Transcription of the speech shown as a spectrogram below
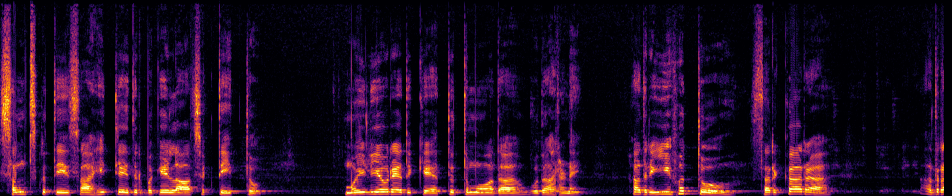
ಸಂಸ್ಕೃತಿ, ಸಾಹಿತ್ಯ ಇದ್ರ ಬಗ್ಗೆ ಎಲ್ಲ ಆಸಕ್ತಿ ಇತ್ತು. ಮೊಯ್ಲಿಯವರೇ ಅದಕ್ಕೆ ಅತ್ಯುತ್ತಮವಾದ ಉದಾಹರಣೆ. ಆದರೆ ಈ ಹೊತ್ತು ಸರ್ಕಾರ ಅದರ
